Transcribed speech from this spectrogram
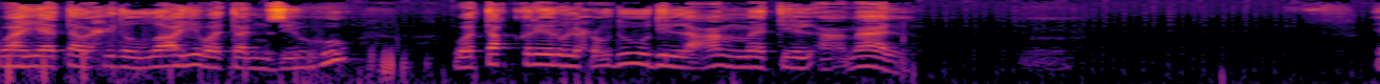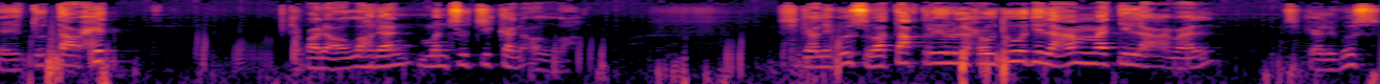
Wahya tauhidullahi wa tanzihu wa taqrirul hududil ammati lil a'mal yaitu tauhid kepada Allah dan mensucikan Allah sekaligus wa taqrirul hududil ammati lil a'mal. Sekaligus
